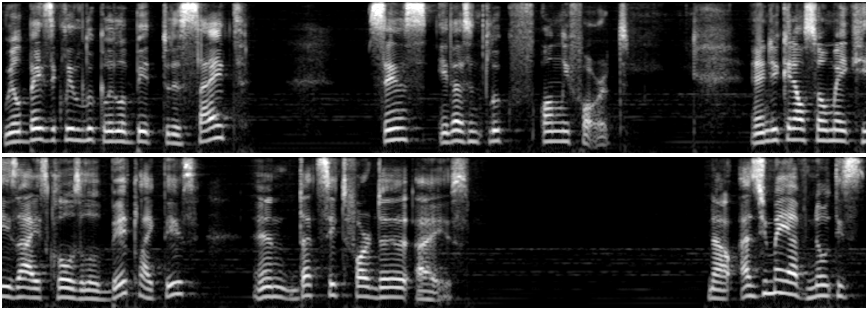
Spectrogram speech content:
will basically look a little bit to the side, since it doesn't look only forward. And you can also make his eyes close a little bit like this, and that's it for the eyes. Now, as you may have noticed,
